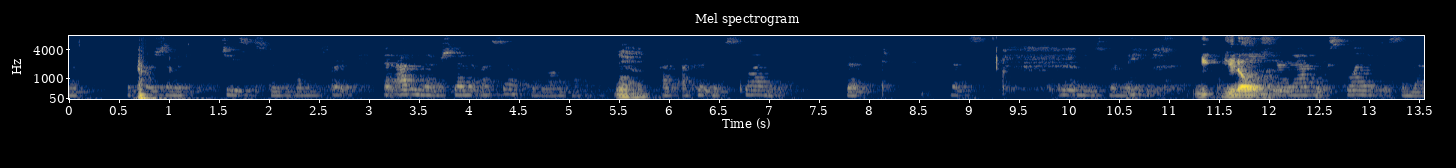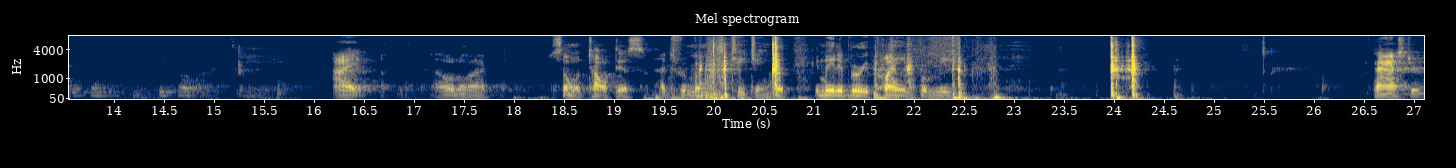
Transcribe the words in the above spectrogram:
have the person of Jesus through the Holy Spirit. And I didn't understand it myself for a long time. Mhm. I, I couldn't explain it, but that's good news for me. You, you know, easier now to explain it to somebody than before. I I don't know. I someone taught this. I just remember this teaching, but it made it very plain for me. Pastor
